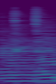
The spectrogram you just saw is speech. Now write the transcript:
Mm-hmm.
